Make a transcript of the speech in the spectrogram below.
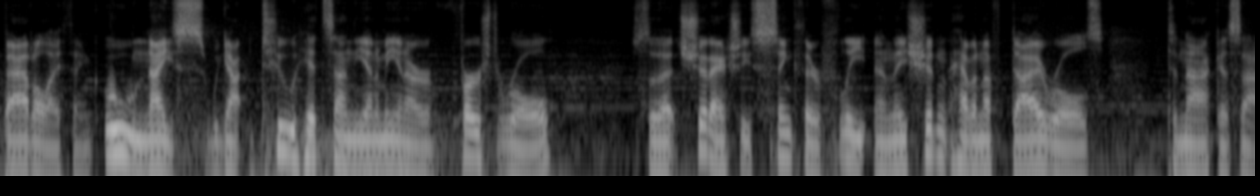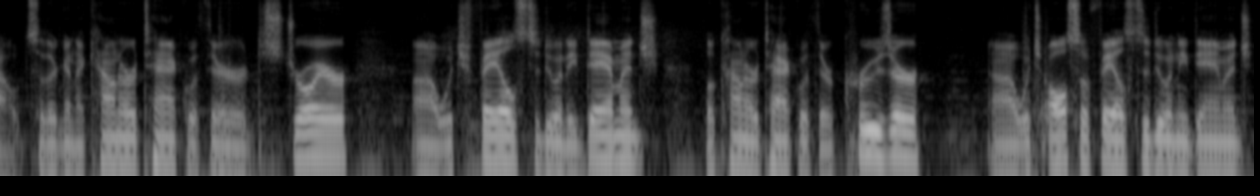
battle, I think. Ooh, nice. We got two hits on the enemy in our first roll. So that should actually sink their fleet, and they shouldn't have enough die rolls to knock us out. So they're going to counterattack with their destroyer, uh, which fails to do any damage. They'll counterattack with their cruiser, uh, which also fails to do any damage.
